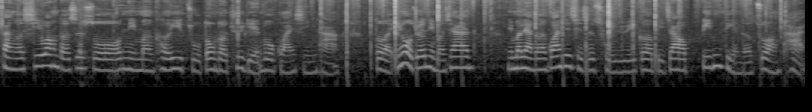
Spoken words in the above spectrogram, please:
反而希望的是说你们可以主动的去联络、关心他。对，因为我觉得你们现在，你们两个人关系其实处于一个比较冰点的状态，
